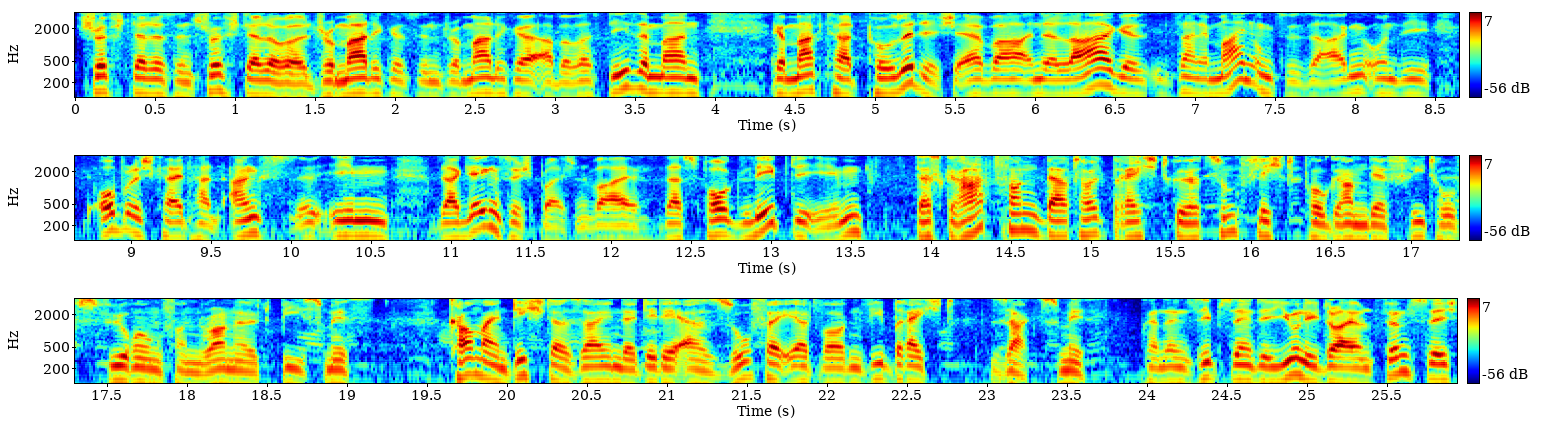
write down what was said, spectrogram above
Schriftsteller sind Schriftsteller oder Dramatiker sind Dramatiker, aber was dieser Mann gemacht hat politisch, er war in der Lage, seine Meinung zu sagen und die Obrigkeit hat Angst, ihm dagegen zu sprechen, weil das Volk liebte ihn. Das Grab von Bertolt Brecht gehört zum Pflichtprogramm der Friedhofsführung von Ronald B. Smith. Kaum ein Dichter sei in der DDR so verehrt worden wie Brecht, sagt Smith. Den 17. Juni 1953,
